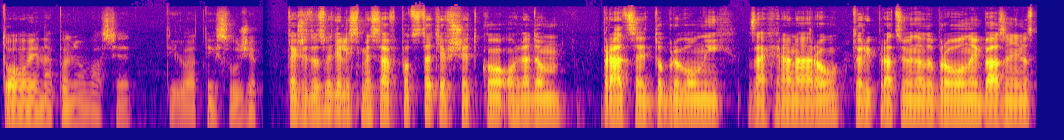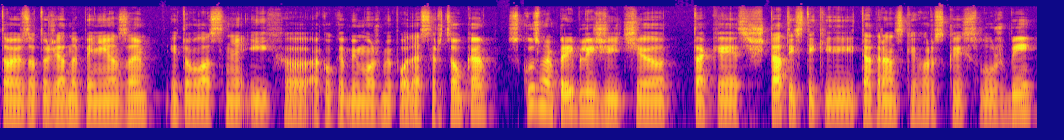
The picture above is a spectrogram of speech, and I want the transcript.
To je naplňom vlastne tých letných služieb. Takže dozvedeli sme sa v podstate všetko ohľadom práce dobrovoľných záchranárov, ktorí pracujú na dobrovoľnej báze, nedostávajú za to žiadne peniaze. Je to vlastne ich, e, ako keby môžeme povedať, srdcovka. Skúsme približiť e, také štatistiky Tatranskej horskej služby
